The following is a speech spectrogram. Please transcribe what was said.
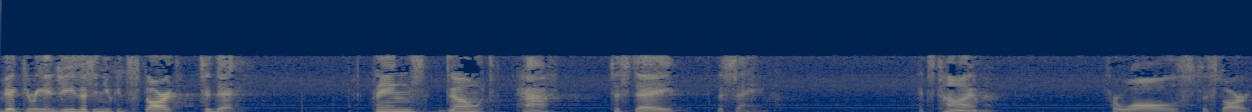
victory in Jesus and you can start today. Things don't have to stay the same. It's time for walls to start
